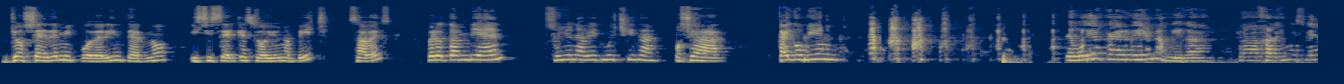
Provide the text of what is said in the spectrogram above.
yo sé de mi poder interno y sí sé que soy una bitch sabes pero también soy una bitch muy chida o sea caigo bien te voy a caer bien, amiga. Trabajaremos bien.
